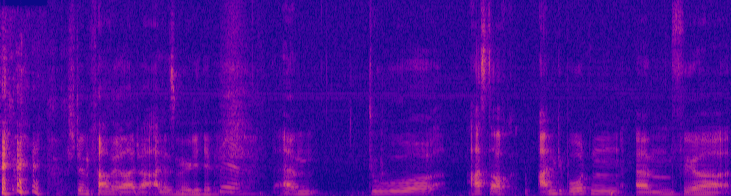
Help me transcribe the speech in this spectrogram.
Stimmt, Paarberater, alles Mögliche. Ja. Ähm, du hast auch angeboten, ähm, für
